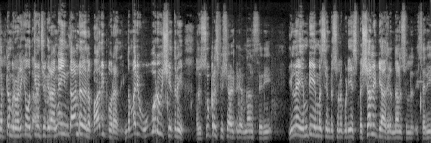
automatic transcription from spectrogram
செப்டம்பர் வரைக்கும் ஒத்தி வச்சுக்கிறாங்க இந்த ஆண்டு அதில் பாதிப்பு வராது. இந்த மாதிரி ஒவ்வொரு விஷயத்துலையும் அது சூப்பர் ஸ்பெஷாலிட்டியாக இருந்தாலும் சரி இல்லை எம்டிஎம்எஸ் என்று சொல்லக்கூடிய ஸ்பெஷாலிட்டியாக இருந்தாலும் சொல்லு சரி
